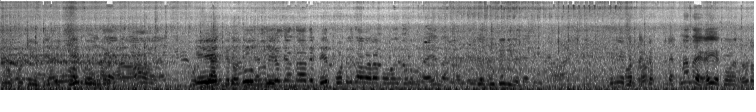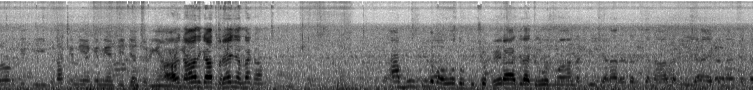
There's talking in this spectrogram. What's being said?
2 ਫੁੱਟ ਡੇਢ ਦੋ ਫੁੱਟ ਇਹ ਜਦੋਂ ਉੱਤੋਂ ਨਿਕਲ ਜਾਂਦਾ ਤੇ ਫਿਰ ਫੁੱਟ ਦਾ ਵਾਰਾ ਪਾਉਣਾ ਥੋੜਾ ਰਹਿ ਜਾਂਦਾ। ਜਦੋਂ ਬੂਟੀ ਨਿਕਲ ਜਾਂਦੀ ਉਹਨੇ ਫਿਰ ਟੱਕ- ਟੱਕਣਾ ਤਾਂ ਹੈਗਾ ਹੀ ਅੱਗੋਂ। ਰੋਡ ਰੋਡ ਕੀ ਕੀ ਪਤਾ ਕਿੰਨੀਆਂ ਕਿੰਨੀਆਂ ਚੀਜ਼ਾਂ ਤੁਰੀਆਂ ਆ ਗਾਂ ਦੀ ਗਾਂ ਤੁਰਿਆ ਜਾਂਦਾ ਕੰਮ। ਆ ਬੂਟੀ ਦਬਾਓ ਉਧਰ ਪਿੱਛੋਂ ਫੇਰ ਆ ਜਿਹੜਾ ਜੋ ਸਮਾਨ ਲੱਗੀ ਜਾਣਾ ਰੈਡ ਦੇ ਨਾਲ ਲੱਗੀ ਜਾਣਾ ਇੱਕ ਨਾਲ ਚੱਲ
